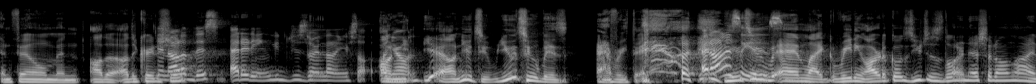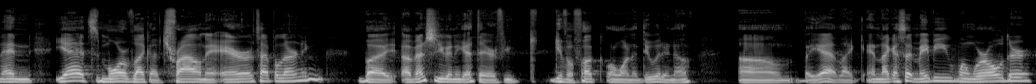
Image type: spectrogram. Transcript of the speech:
and film and all the other creative And shit, all of this editing, you just learned that on yourself, on, on your own. yeah, on YouTube. YouTube is everything. It honestly YouTube is. and like reading articles, you just learn that shit online. And yeah, it's more of like a trial and error type of learning, but eventually you're gonna get there if you give a fuck or want to do it enough. Um, but yeah, like and like I said, maybe when we're older,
